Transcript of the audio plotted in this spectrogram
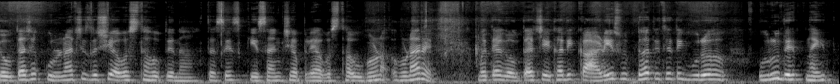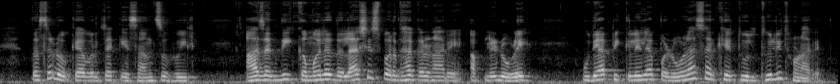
गवताच्या कुरणाची जशी अवस्था होते ना तसेच केसांची आपली अवस्था उघड होणार आहे. मग त्या गवताची एखादी काळीसुद्धा तिथे ती गुरं उरू देत नाहीत तसं डोक्यावरच्या केसांचं होईल. आज अगदी कमलदलाशी स्पर्धा करणारे आपले डोळे उद्या पिकलेल्या पडवळासारखे थुलथुलीत होणार आहेत.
